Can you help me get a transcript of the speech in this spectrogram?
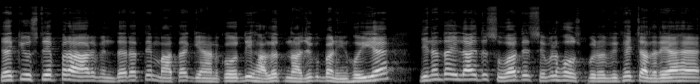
ਜਦਕਿ ਉਸਦੇ ਭਰਾ ਰਵਿੰਦਰ ਅਤੇ ਮਾਤਾ ਗਿਆਨ ਕੌਰ ਦੀ ਹਾਲਤ ਨਾਜ਼ੁਕ ਬਣੀ ਹੋਈ ਹੈ, ਜਿਨ੍ਹਾਂ ਦਾ ਇਲਾਜ ਦਸੂਹਾ ਦੇ ਸਿਵਲ ਹਸਪੀਟਲ ਵਿਖੇ ਚੱਲ ਰਿਹਾ ਹੈ।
